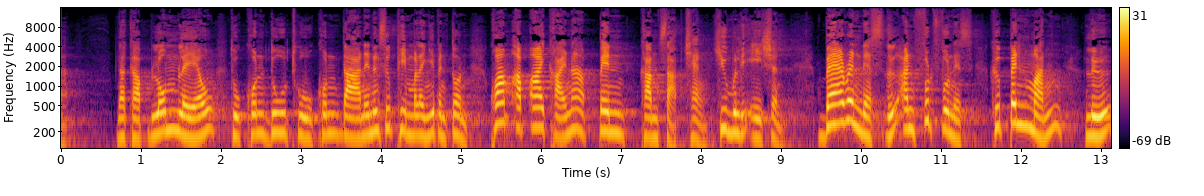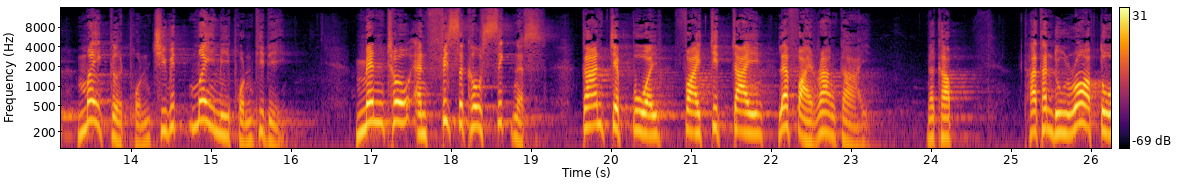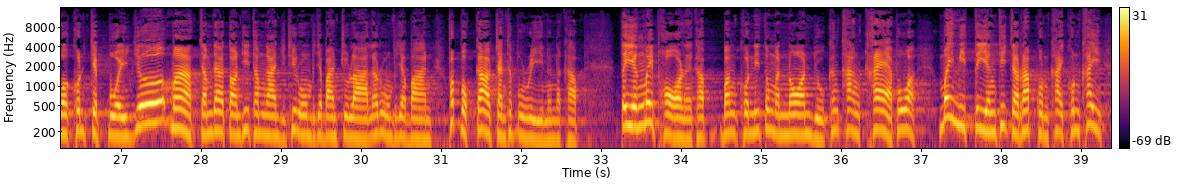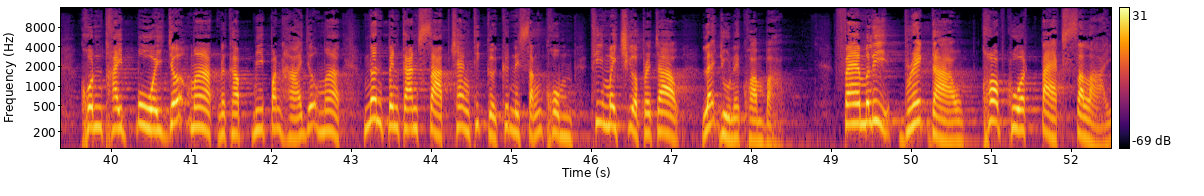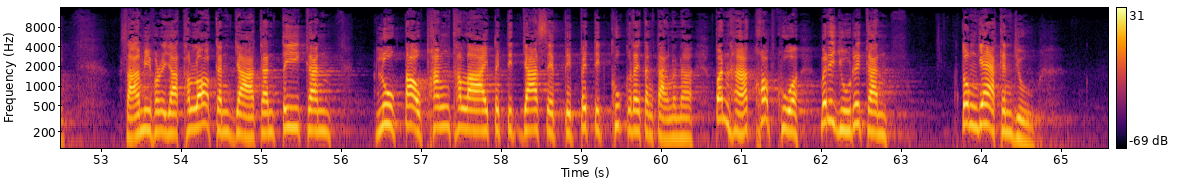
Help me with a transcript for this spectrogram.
นะครับล้มเหลวถูกคนดูถูกคนด่าในหนังสือพิมพ์อะไรอย่างนี้เป็นต้น ความอับอายขายหน้าเป็นคำสาปแช่ง humiliation barrenness หรือ unfruitfulness คือเป็นหมันหรือไม่เกิดผลชีวิตไม่มีผลที่ดี mental and physical sickness การเจ็บป่วยฝ่ายจิตใจและฝ่ายร่างกายนะครับ ถ้าท่านดูรอบตัวคนเจ็บป่วยเยอะมากจำได้ตอนที่ทำงานอยู่ที่โรงพยาบาลจุฬาและโรงพยาบาลพระปกเกล้าจันทบุรีนั่นนะครับ เตียงไม่พอเลยครับ บางคนนี้ต้องมานอนอยู่ข้างๆแคร่เพราะว่าไม่มีเตียงที่จะรับคนไข้คนไข้คนไทยป่วยเยอะมากนะครับ มีปัญหาเยอะมาก นั่นเป็นการสาปแช่งที่เกิดขึ้นในสังคมที่ไม่เชื่อพระเจ้าและอยู่ในความบาป Family breakdown ครอบครัวแตกสลาย สามีภรรยาทะเลาะกันหย่ากันตีกัน ลูกเต้าพังทลาย ไปติดยาเสพติดไปติดคุกอะไรต่าง ๆนานาปัญหาครอบครัวไม่ได้อยู่ด้วยกัน ต้องแยกกันอยู่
